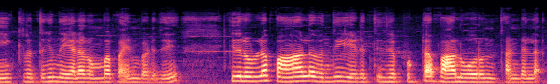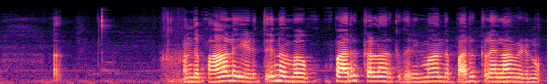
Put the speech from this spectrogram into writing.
நீக்கிறதுக்கு இந்த இலை ரொம்ப பயன்படுது. இதில் உள்ள பாலை வந்து எடுத்து இதை புட்டா பால் வரும் இந்த தண்டில். அந்த பாலை எடுத்து நம்ம பருக்கெல்லாம் இருக்குது தெரியுமா? அந்த பருக்களெல்லாம் விடணும்.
